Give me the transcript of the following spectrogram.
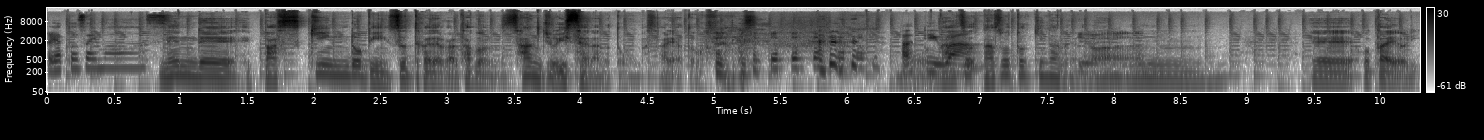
りがとうございます、年齢、バスキン・ロビンスって書いてあるから多分31歳なんだと思います。ありがとうございます。謎謎解きなのよねうんえーお便り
